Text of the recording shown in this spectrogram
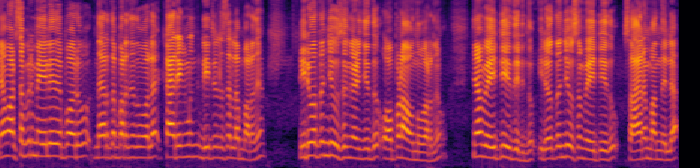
ഞാൻ വാട്സപ്പിന് മെയിൽ ചെയ്തപ്പോൾ ഒരു നേരത്തെ പറഞ്ഞതുപോലെ കാര്യങ്ങളും ഡീറ്റെയിൽസ് എല്ലാം പറഞ്ഞ് ഇരുപത്തഞ്ച് ദിവസം കഴിഞ്ഞ് ഇത് ഓപ്പൺ ആവുമെന്ന് പറഞ്ഞു. ഞാൻ വെയിറ്റ് ചെയ്തിരുന്നു. ഇരുപത്തഞ്ച് ദിവസം വെയിറ്റ് ചെയ്തു. സാധനം വന്നില്ല.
